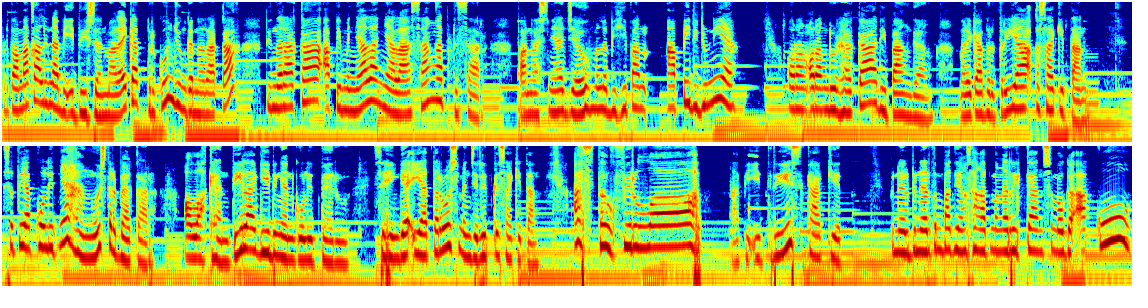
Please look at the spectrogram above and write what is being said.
Pertama kali Nabi Idris dan malaikat berkunjung ke neraka. Di neraka, api menyala-nyala sangat besar. Panasnya jauh melebihi pan api di dunia. Orang-orang durhaka dipanggang. Mereka berteriak kesakitan. Setiap kulitnya hangus terbakar. Allah ganti lagi dengan kulit baru sehingga ia terus menjerit kesakitan. Astagfirullah. Nabi Idris kaget. Benar-benar tempat yang sangat mengerikan. Semoga aku,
